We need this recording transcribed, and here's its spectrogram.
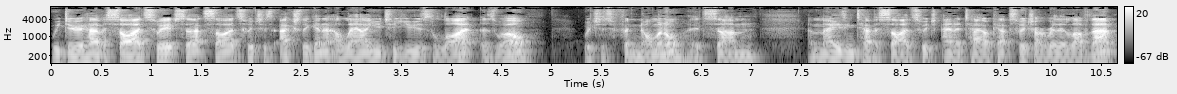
We do have a side switch, so that side switch is actually going to allow you to use the light as well, which is phenomenal. It's um, amazing to have a side switch and a tail cap switch. I really love that.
